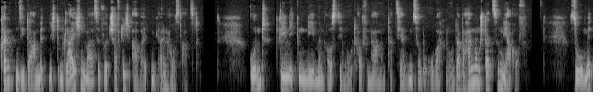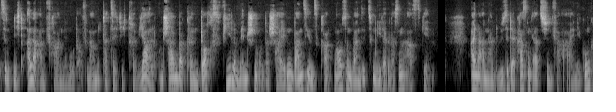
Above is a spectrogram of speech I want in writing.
könnten sie damit nicht im gleichen Maße wirtschaftlich arbeiten wie ein Hausarzt. Und Kliniken nehmen aus den Notaufnahmen Patienten zur Beobachtung und der Behandlung stationär auf. Somit sind nicht alle Anfragen der Notaufnahme tatsächlich trivial und scheinbar können doch viele Menschen unterscheiden, wann sie ins Krankenhaus und wann sie zum niedergelassenen Arzt gehen. Eine Analyse der Kassenärztlichen Vereinigung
